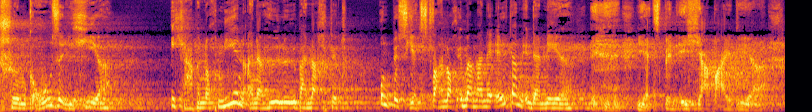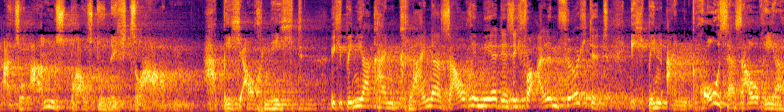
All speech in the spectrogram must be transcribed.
ganz schön gruselig hier. Ich habe noch nie in einer Höhle übernachtet. Und bis jetzt waren noch immer meine Eltern in der Nähe. Jetzt bin ich ja bei dir. Also Angst brauchst du nicht zu haben. Hab ich auch nicht. Ich bin ja kein kleiner Saurier mehr, der sich vor allem fürchtet. Ich bin ein großer Saurier.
